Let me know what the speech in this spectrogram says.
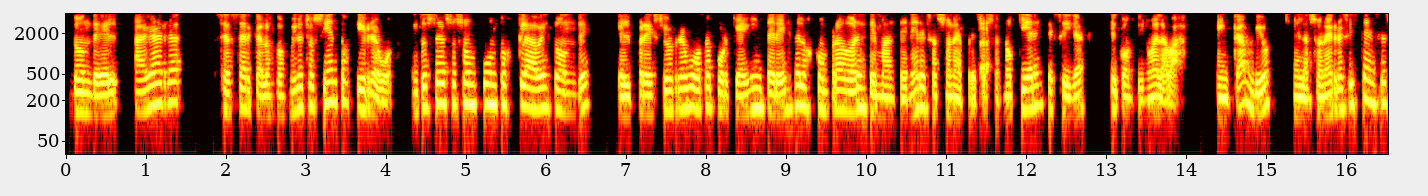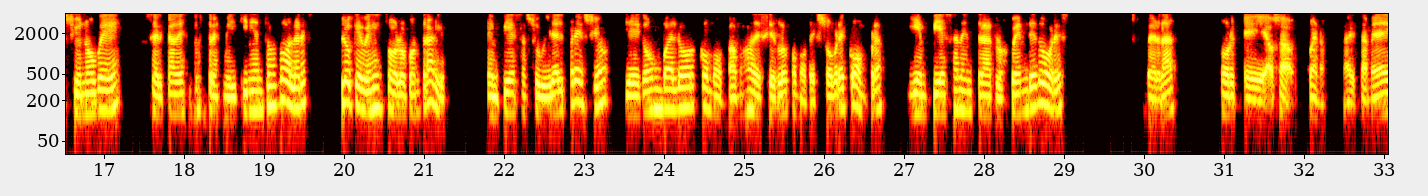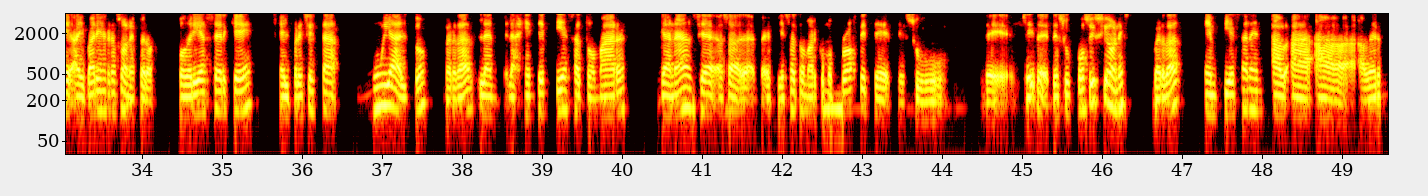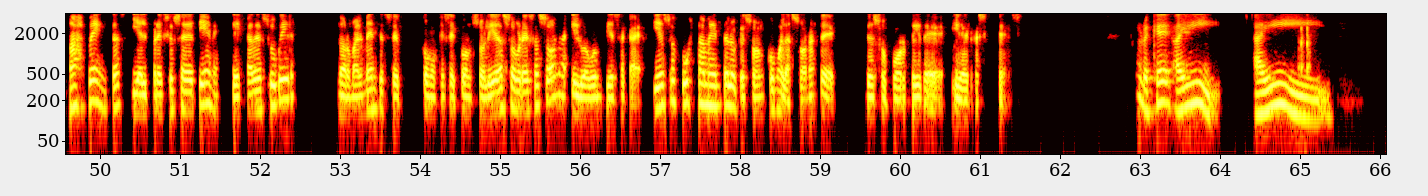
Donde él agarra, se acerca a los 2800 y rebota. Entonces esos son puntos claves donde el precio rebota porque hay interés de los compradores de mantener esa zona de precios. O sea, no quieren que siga, que continúe la baja. En cambio, en la zona de resistencia, si uno ve cerca de estos 3.500 dólares, lo que ves es todo lo contrario. Empieza a subir el precio, llega un valor como, vamos a decirlo, como de sobrecompra y empiezan a entrar los vendedores, ¿verdad? Porque, o sea, bueno, también hay, varias razones, pero podría ser que el precio está muy alto, ¿verdad? La, gente empieza a tomar ganancia, o sea, empieza a tomar como profit de, su, sí, de, sus posiciones, ¿verdad? empiezan a, a, ver más ventas y el precio se detiene, deja de subir, normalmente se, como que se consolida sobre esa zona y luego empieza a caer. Y eso es justamente lo que son como las zonas de, de soporte y de, y de resistencia. Claro, es que ahí, ahí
